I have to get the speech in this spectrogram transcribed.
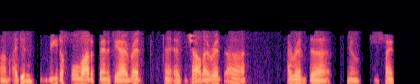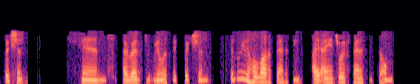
um, I didn't read a whole lot of fantasy. I read as a child. I read uh, I read uh, you know science fiction, and I read some realistic fiction. Didn't read a whole lot of fantasy. I, I enjoyed fantasy films,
